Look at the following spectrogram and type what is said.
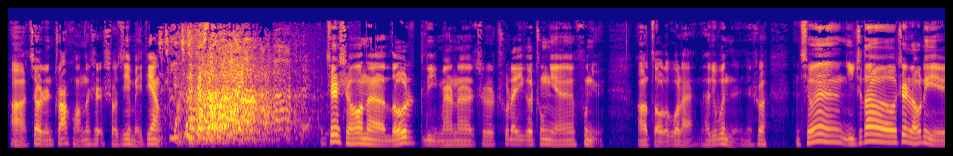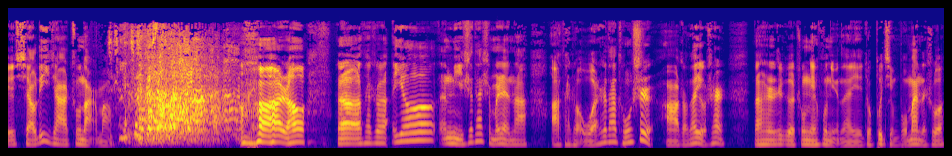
啊，叫人抓狂的是手机没电了。这时候呢，楼里面呢就是出来一个中年妇女啊，走了过来，他就问人家说：“请问你知道这楼里小丽家住哪儿吗？”啊，然后。呃，他说：“哎呦，你是他什么人呢？”啊，他说：“我是他同事啊，找他有事儿。”当时这个中年妇女呢，也就不紧不慢的说：“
